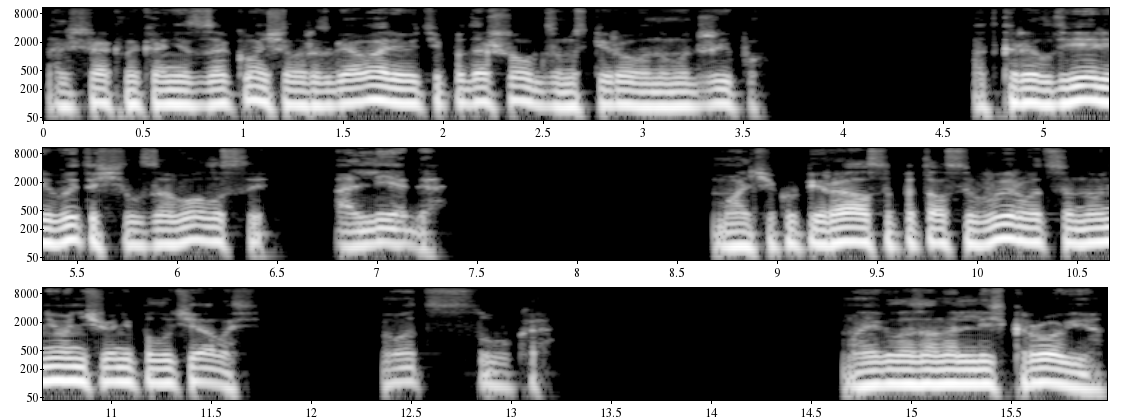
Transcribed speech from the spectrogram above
Альшак наконец закончил разговаривать и подошел к замаскированному джипу. Открыл дверь и вытащил за волосы Олега. Мальчик упирался, пытался вырваться, но у него ничего не получалось. Вот сука. Мои глаза налились кровью.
